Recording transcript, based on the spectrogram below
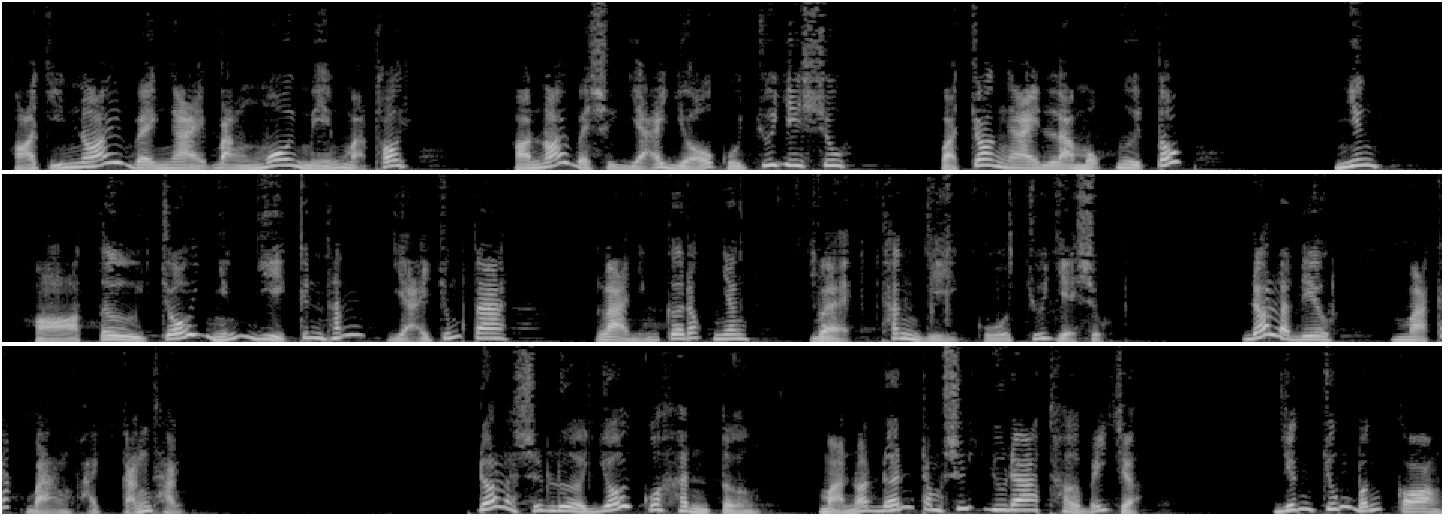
Họ chỉ nói về Ngài bằng môi miệng mà thôi. Họ nói về sự giải dỗ của Chúa Giêsu và cho Ngài là một người tốt. Nhưng họ từ chối những gì Kinh Thánh dạy chúng ta là những cơ đốc nhân về thân vị của Chúa Giêsu. Đó là điều mà các bạn phải cẩn thận. Đó là sự lừa dối của hình tượng mà nó đến trong xứ Juda thời bấy giờ. Dân chúng vẫn còn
